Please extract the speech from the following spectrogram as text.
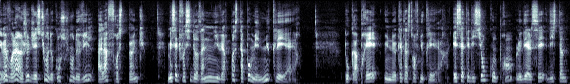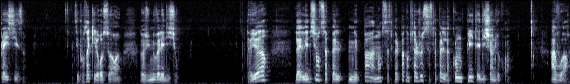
Et bien voilà un jeu de gestion et de construction de villes à la Frostpunk, mais cette fois-ci dans un univers post-apo mais nucléaire. Donc après une catastrophe nucléaire. Et cette édition comprend le DLC Distant Places. C'est pour ça qu'il ressort hein, dans une nouvelle édition. D'ailleurs, l'édition s'appelle pas non, ça s'appelle pas comme ça le jeu, ça s'appelle la Complete Edition, je crois. À voir.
